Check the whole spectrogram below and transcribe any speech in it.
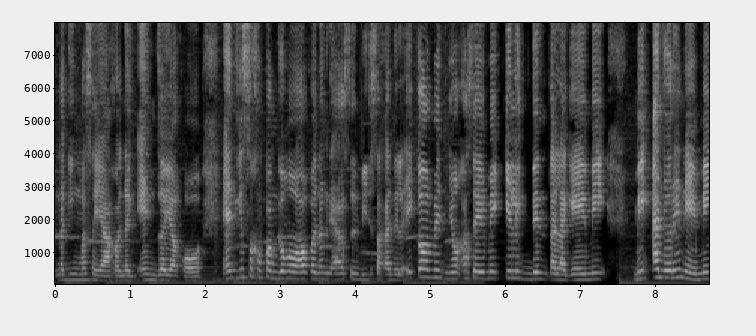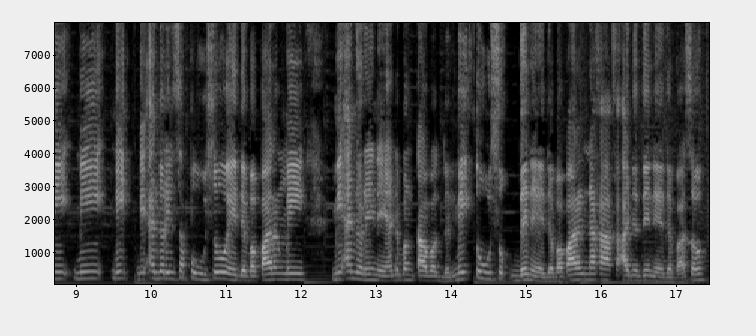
naging masaya ako, nag-enjoy ako. And gusto ko pang gumawa pa ng reaction video sa kanila. I-comment nyo kasi may kilig din talaga eh. May may ano rin eh, may may may, may ano rin sa puso eh, 'di ba? Parang may may ano rin eh, ano bang tawag doon? May tusok din eh, 'di ba? Parang nakakaano din eh, 'di ba? So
